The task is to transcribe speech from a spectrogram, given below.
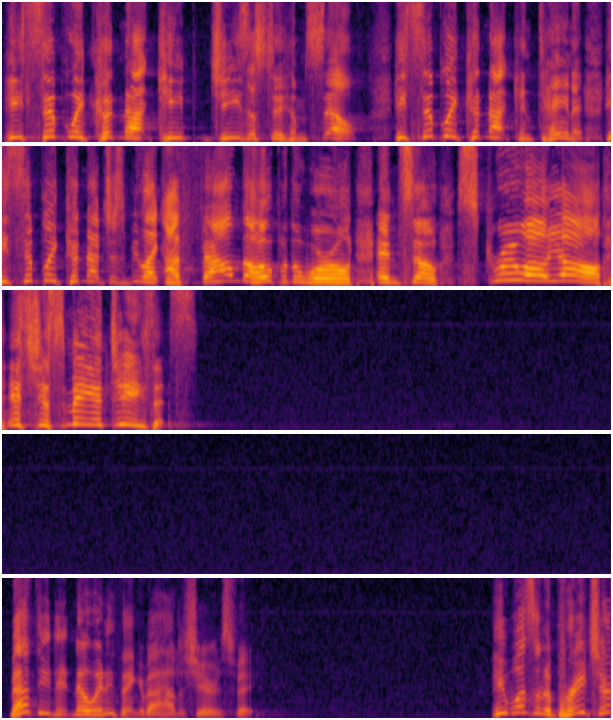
he simply could not keep Jesus to himself. He simply could not contain it. He simply could not just be like, I found the hope of the world, and so screw all y'all, it's just me and Jesus. Matthew didn't know anything about how to share his faith. He wasn't a preacher.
